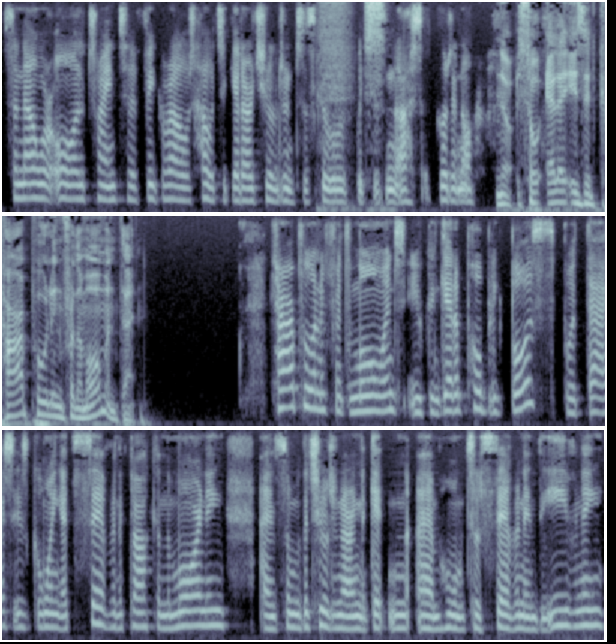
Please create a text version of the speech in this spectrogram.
So now we're all trying to figure out how to get our children to school, which is not good enough. no? So Ella, is it carpooling for the moment then? Carpooling for the moment, you can get a public bus, but that is going at seven o'clock in the morning, and some of the children aren't getting um, home till seven in the evening.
